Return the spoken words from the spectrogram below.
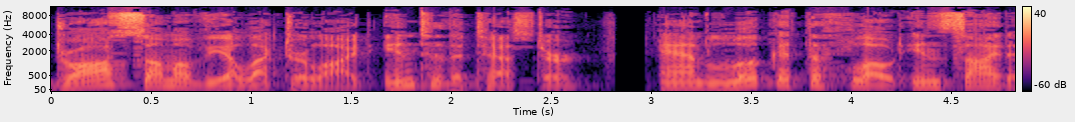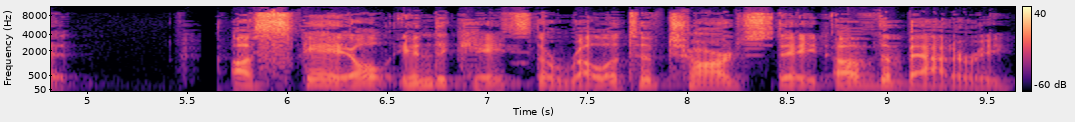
Draw some of the electrolyte into the tester and look at the float inside it. A scale indicates the relative charge state of the battery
